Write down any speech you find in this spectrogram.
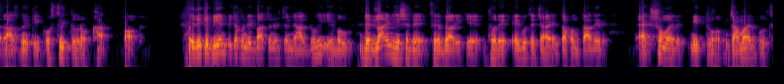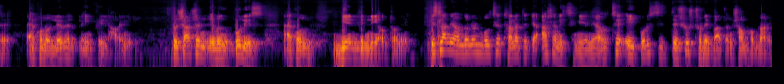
রাজনৈতিক অস্তিত্ব রক্ষার পথ এদিকে বিএনপি যখন নির্বাচনের জন্য আগ্রহী এবং ডেডলাইন হিসেবে ফেব্রুয়ারিকে ধরে এগুতে চায়, তখন তাদের এক সময়ের মিত্র জামায়াত বলছে, এখনও লেভেল প্লেইং ফিল্ড হয়নি। প্রশাসন এবং পুলিশ এখন বিএনপির নিয়ন্ত্রণে। ইসলামী আন্দোলন বলছে, থানা থেকে আসামি ছিনিয়ে নেওয়া হচ্ছে। এই পরিস্থিতিতে সুষ্ঠু নির্বাচন সম্ভব নয়।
